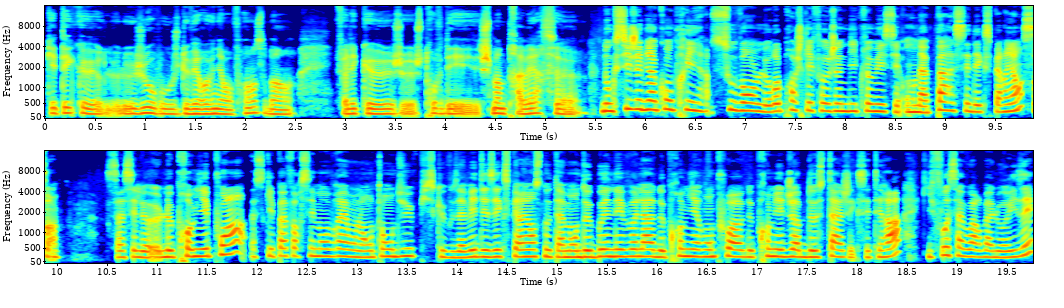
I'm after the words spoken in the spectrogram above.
qui était que le jour où je devais revenir en France, ben, il fallait que je, je trouve des chemins de traverse. Euh. Donc, si j'ai bien compris, souvent, le reproche qui est fait aux jeunes diplômés, c'est on n'a pas assez d'expérience. Ça, c'est le, premier point. Ce qui n'est pas forcément vrai, on l'a entendu, puisque vous avez des expériences notamment de bénévolat, de premier emploi, de premier job, de stage, etc., qu'il faut savoir valoriser.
